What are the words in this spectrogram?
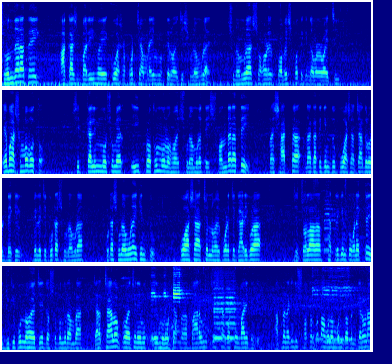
সন্ধ্যা রাতেই আকাশ বাড়ি হয়ে কুয়াশা পড়ছে। আমরা এই মুহূর্তে রয়েছি সোনামুড়ায়। সোনামুড়া শহরের প্রবেশ পথে কিন্তু আমরা রয়েছি। এবার সম্ভবত শীতকালীন মৌসুমের এই প্রথম মনে হয় সোনামুড়াতে সন্ধ্যা রাতেই প্রায় সাতটা নাগাতে কিন্তু কুয়াশা চাদর ডেকে ফেলেছে গোটা সোনামুড়া। গোটা সোনামুড়াই কিন্তু কুয়াশা আচ্ছন্ন হয়ে পড়েছে। গাড়ি ঘোড়া যে চলার ক্ষেত্রে কিন্তু অনেকটাই ঝুঁকিপূর্ণ হয়েছে। দর্শক বন্ধুরা, আমরা যারা চালক রয়েছেন এই মুহূর্তে আপনারা বাড়ানোর চেষ্টা করছেন বাড়ি থেকে। আপনারা কিন্তু সতর্কতা অবলম্বন করবেন। কেননা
